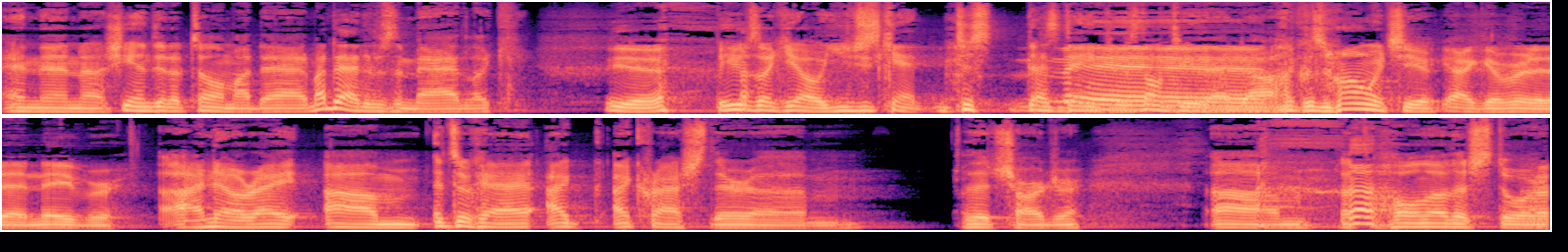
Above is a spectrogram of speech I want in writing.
And then uh, she ended up telling my dad. My dad wasn't mad. Like Yeah. But he was like, "Yo, you just can't. Just that's dangerous. Don't do that, Man. dog. What's wrong with you?" Gotta get rid of that neighbor. I know, right? Um, it's okay. I, I, I crashed their, um, their charger. Um, that's a whole other story.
